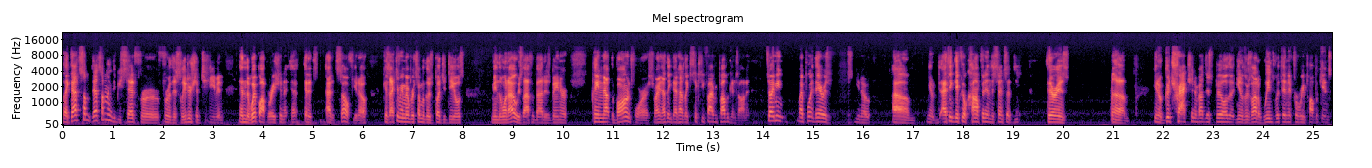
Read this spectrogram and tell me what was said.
like that's some that's something to be said for for this leadership team and and the whip operation at, its at itself you know because i can remember some of those budget deals i mean the one i always laugh about is boehner cleaning out the barn for us, right? I think that had like 65 Republicans on it. So, I mean, my point there is, you know, um, you know, I think they feel confident in the sense that there is, um, you know, good traction about this bill. That you know, there's a lot of wins within it for Republicans.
